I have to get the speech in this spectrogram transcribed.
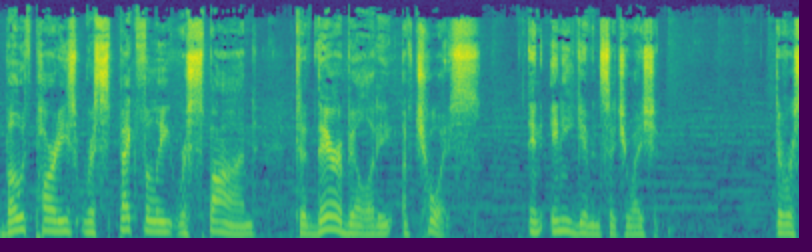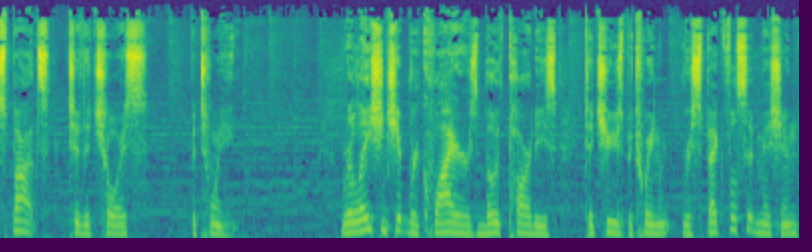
Both parties respectfully respond to their ability of choice in any given situation. The response to the choice between. Relationship requires both parties to choose between respectful submission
